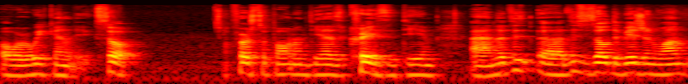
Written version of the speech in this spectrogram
or weekend league so first opponent he has a crazy team and this, uh, this is all division one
